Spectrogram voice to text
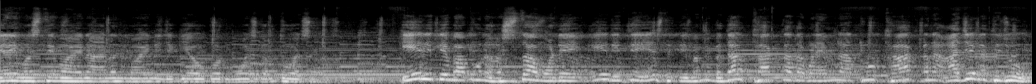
એની મસ્તીમાં, એના આનંદમાં, એની જગ્યા ઉપર મોજ કરતો હશે એ રીતે બાપુને હસતા મોઢે, એ રીતે એ સ્થિતિમાં અમે બધા થાકતા હતા, પણ એમને આટલો થાક અને આજે નથી જોવું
